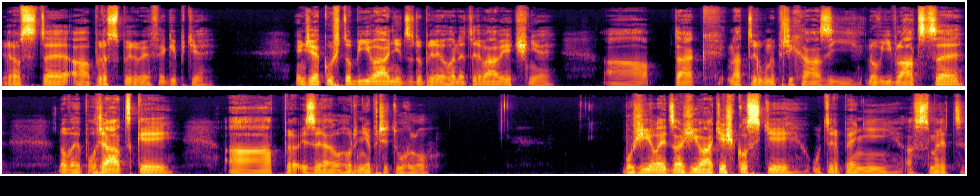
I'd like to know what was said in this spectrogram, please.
roste a prosperuje v Egyptě. Jenže jak už to bývá, nic dobrého netrvá věčně a tak na trůn přichází nový vládce, nové pořádky a pro Izrael hodně přituhlo. Boží lid zažívá těžkosti, utrpení a smrt.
